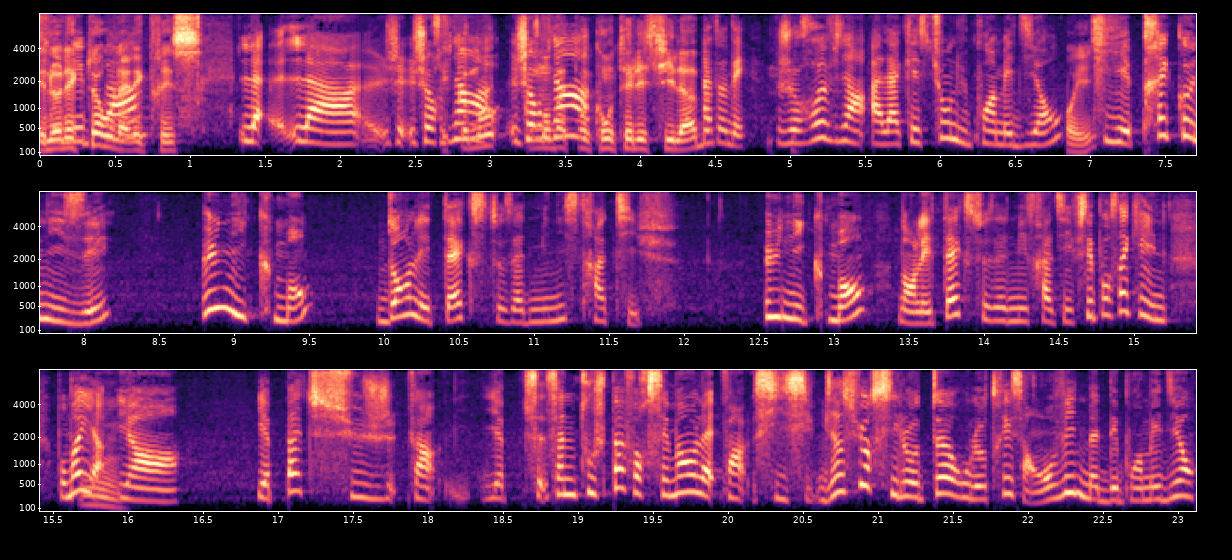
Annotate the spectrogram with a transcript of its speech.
Et le lecteur ou la lectrice? La, la- je, reviens, comment je comment reviens va-t-on compter les syllabes? Attendez, je reviens à la question du point médian Oui. qui est préconisé uniquement dans les textes administratifs. Uniquement dans les textes administratifs. C'est pour ça qu'il y a une. Pour moi, il y a, Hmm. il y a un- il n'y a pas de sujet. Enfin, il y a- ça, ça ne touche pas forcément. la- enfin, si, si- bien sûr, si l'auteur ou l'autrice a envie de mettre des points médians,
